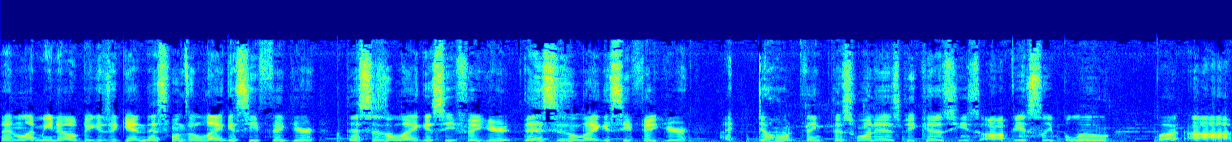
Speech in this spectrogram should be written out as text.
then let me know. Because again, this one's a legacy figure. This is a legacy figure. This is a legacy figure. I don't think this one is because he's obviously blue. But uh,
